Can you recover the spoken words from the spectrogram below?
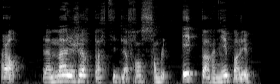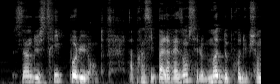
Alors, la majeure partie de la France semble épargnée par les industries polluantes. La principale raison, c'est le mode de production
